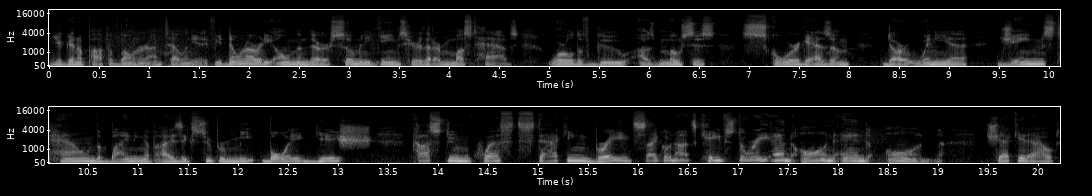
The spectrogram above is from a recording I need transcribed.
you're going to pop a boner, I'm telling you. If you don't already own them, there are so many games here that are must haves World of Goo, Osmosis, Scoregasm, Darwinia, Jamestown, The Binding of Isaac, Super Meat Boy, Gish, Costume Quest, Stacking, Braid, Psychonauts, Cave Story, and on and on. Check it out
